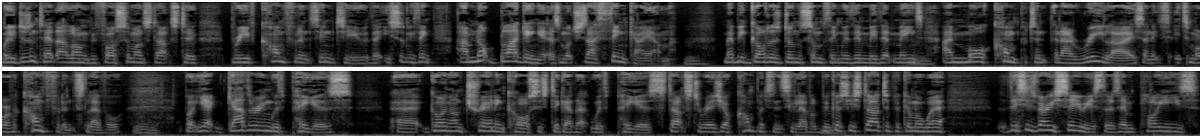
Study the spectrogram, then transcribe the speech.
but it doesn't take that long before someone starts to breathe confidence into you that you suddenly think, I'm not blagging it as much as I think I am. Mm. Maybe God has done something within me that means mm. I'm more competent than I realise, and it's, it's more of a confidence level. Mm. But yet, gathering with peers, uh, going on training courses together with peers starts to raise your competency level because you start to become aware this is very serious. There's employees'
